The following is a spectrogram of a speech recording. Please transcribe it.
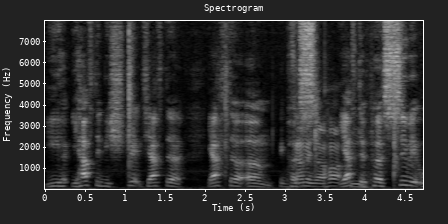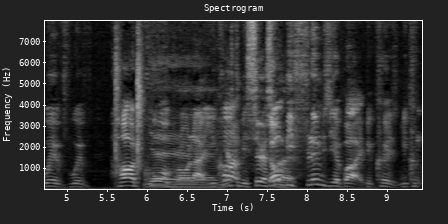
you, you have to be strict. You have to, you have to um Examine pers- your heart. You have to pursue it with with hardcore, Yeah, bro. Like yeah. you You can't have to be serious Don't about be it. flimsy about it because we can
